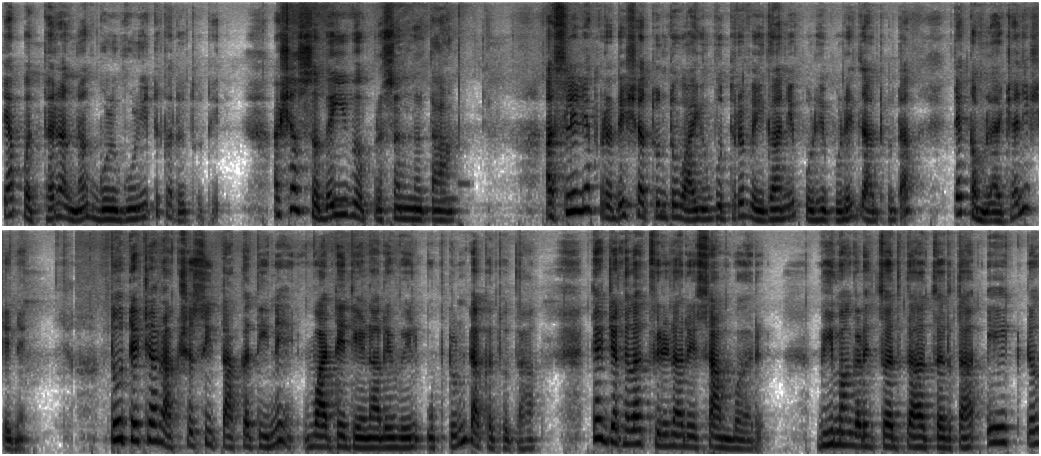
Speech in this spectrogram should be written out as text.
त्या पत्थरांना गुळगुळीत करत होते. अशा सदैव प्रसन्नता असलेल्या प्रदेशातून तो वायुपुत्र वेगाने पुढे पुढे जात होता त्या कमळाच्या दिशेने. तो त्याच्या राक्षसी ताकदीने वाटेत येणारे वेल उपटून टाकत होता. त्या जंगलात फिरणारे सांबार भीमाकडे चरता चरता एकटक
